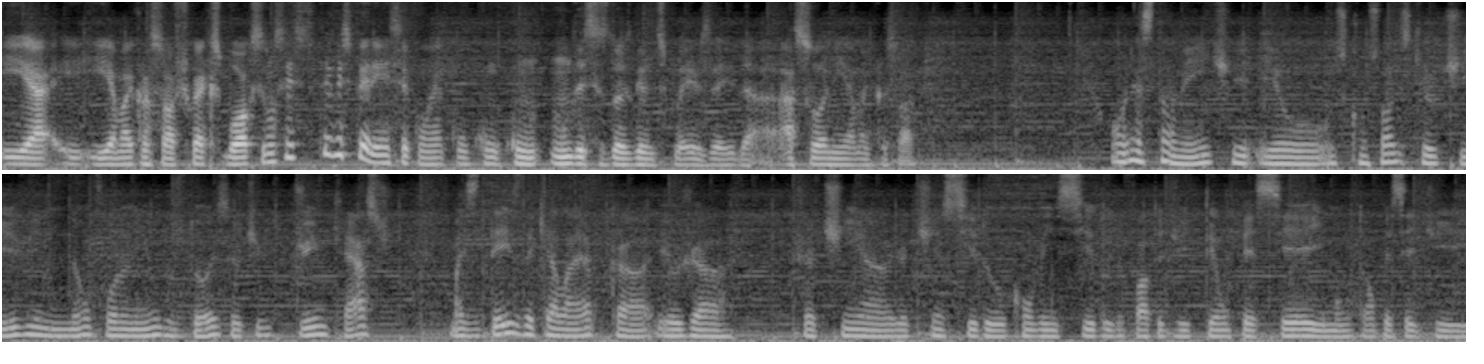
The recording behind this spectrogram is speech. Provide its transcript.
e, a, e a Microsoft com o Xbox, eu não sei se você teve experiência com, com, com, um desses dois grandes players aí, da, a Sony e a Microsoft. Honestamente, eu, os consoles que eu tive não foram nenhum dos dois, eu tive Dreamcast, mas desde aquela época eu já, já, tinha, já tinha sido convencido do fato de ter um PC e montar um PC de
